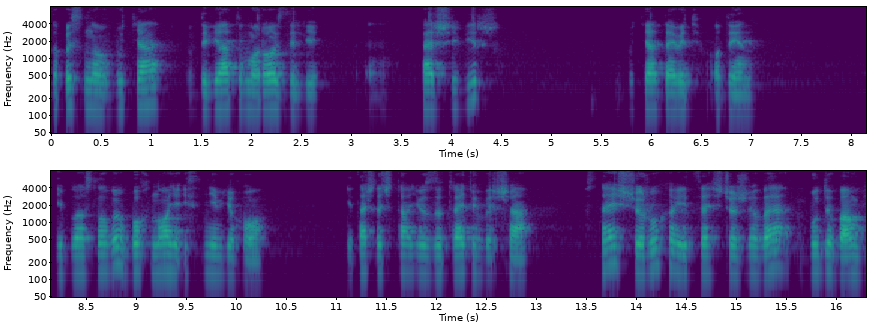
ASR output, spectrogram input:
Записано в буття в 9 розділі е, перший вірш, буття 9.1. І благословив Бог Ноя і синів його. І далі зачитаю з третього вірша. Все, що рухається, що живе, буде вам в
